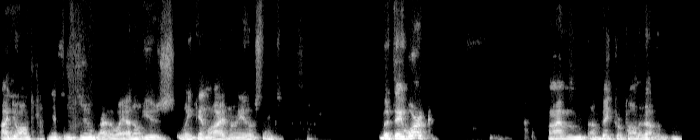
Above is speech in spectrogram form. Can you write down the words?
I do all my events in Zoom, by the way. I don't use LinkedIn Live or any of those things. But they work. I'm a big proponent of them.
